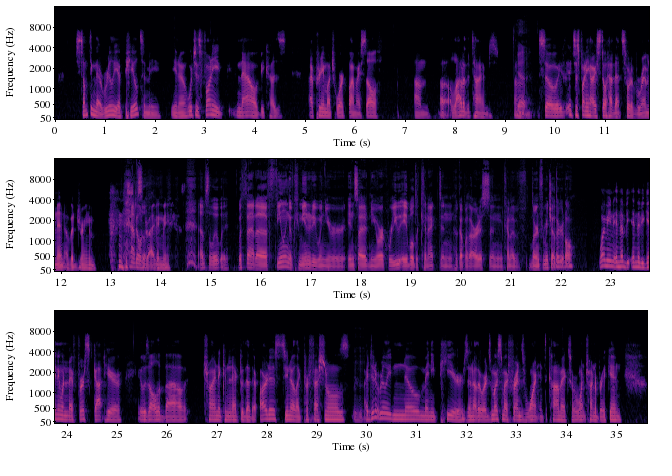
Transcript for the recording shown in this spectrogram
something that really appealed to me. You know, which is funny now because I pretty much work by myself um, a, a lot of the times. Um, Yeah. So it, it's just funny how I still have that sort of remnant of a dream still driving me. Absolutely. With that uh, feeling of community when you're inside of New York, were you able to connect and hook up with artists and kind of learn from each other at all? Well, I mean, in the in the beginning when I first got here, it was all about trying to connect with other artists, you know, like professionals. I didn't really know many peers. In other words, most of my friends weren't into comics or weren't trying to break in.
